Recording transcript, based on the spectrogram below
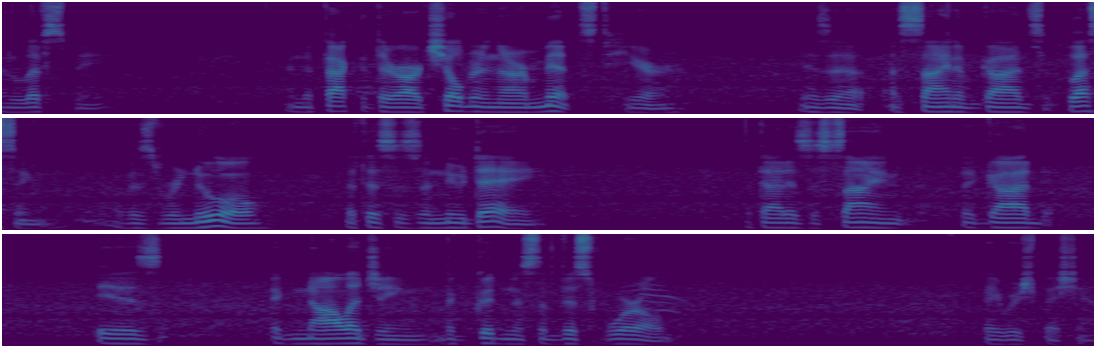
and lifts me. And the fact that there are children in our midst here is a, a sign of God's blessing, of His renewal that this is a new day. That that is a sign that God is acknowledging the goodness of this world. Beirush Beshan.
